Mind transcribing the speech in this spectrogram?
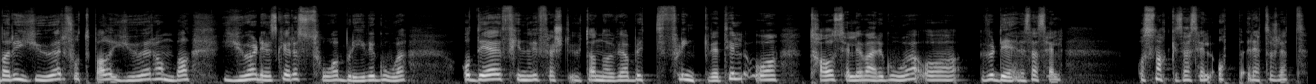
Bare gjør fotball, gjør håndball, gjør det vi skal gjøre, så blir vi gode. Og det finner vi først ut av når vi har blitt flinkere til å ta oss selv i å være gode og vurdere seg selv. Og snakke seg selv opp, rett og slett.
